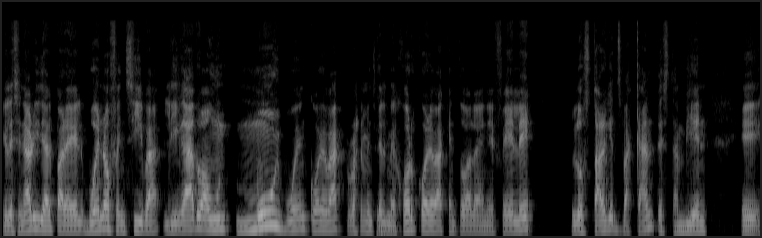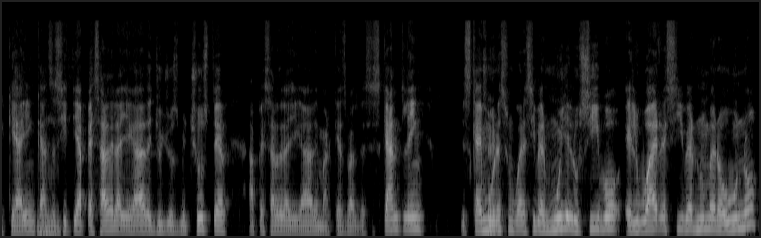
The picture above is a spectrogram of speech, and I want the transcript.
El escenario ideal para él, buena ofensiva, ligado a un muy buen coreback, probablemente el mejor coreback en toda la NFL. Los targets vacantes también eh, que hay en Kansas City, a pesar de la llegada de Juju Smith-Schuster, a pesar de la llegada de Marqués Valdez Scantling. Sky Moore es un wide receiver muy elusivo, el wide receiver número uno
